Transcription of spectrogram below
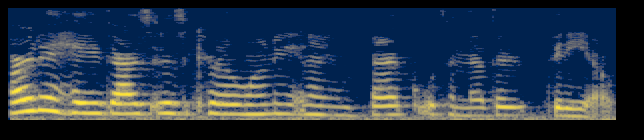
Alright, hey you guys, it is Carolina and I'm back with another video.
